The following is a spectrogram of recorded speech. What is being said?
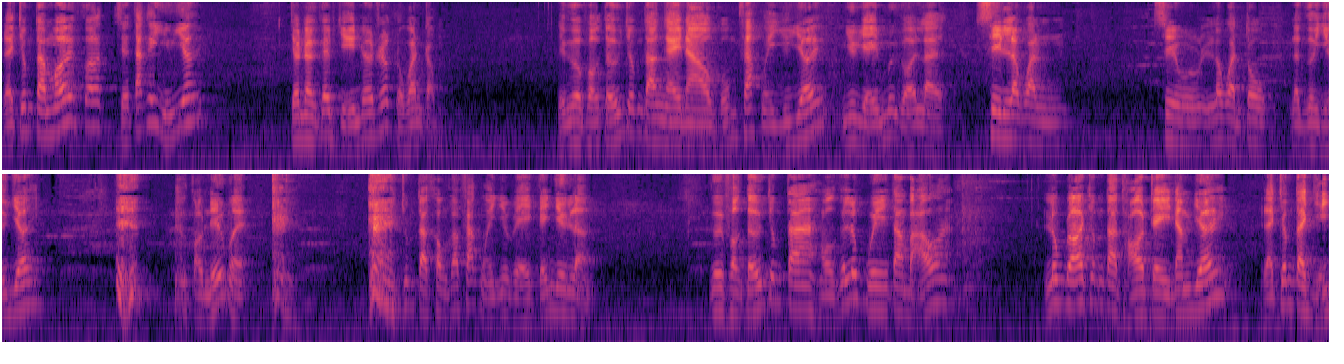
là chúng ta mới có sự tác ý giữ giới. Cho nên cái chuyện đó rất là quan trọng thì người phật tử chúng ta ngày nào cũng phát nguyện giữ giới. Như vậy mới gọi là siêu la quanh siêu la quanh tu là người giữ giới. Còn nếu mà chúng ta không có phát nguyện như vậy kể như là người phật tử chúng ta hồi cái lúc quy tam bảo á, lúc đó chúng ta thọ trì năm giới là chúng ta chỉ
